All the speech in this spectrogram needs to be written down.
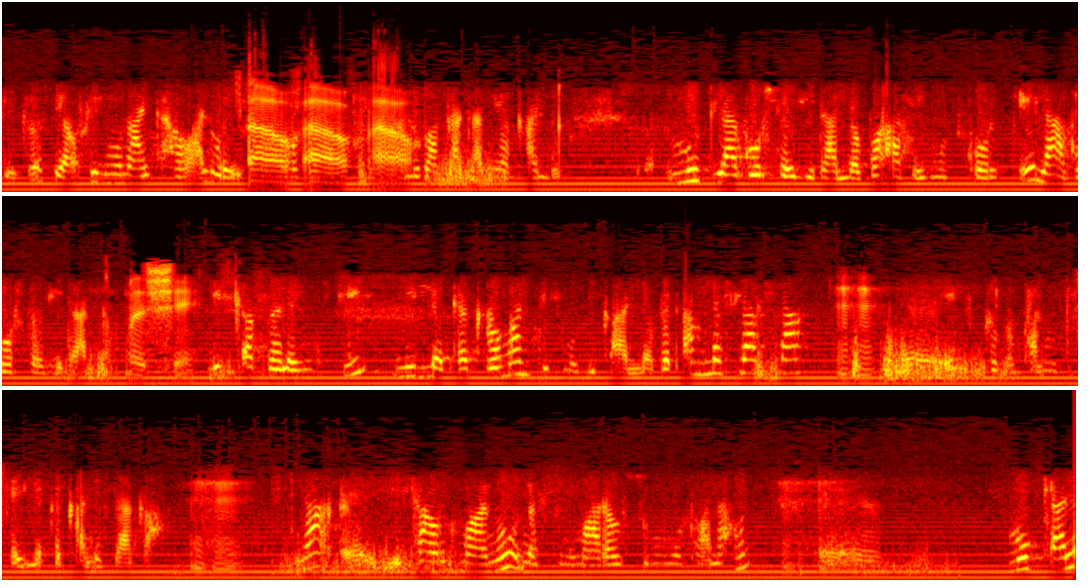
ቴድሮስ ያው ፊልሙን አይተኸዋል ወይ? አዎ አዎ አዎ። በአጋጣሚ ያውቃሉ። ሙዝ ላጎርሰው ይሄዳለሁ። በአፌ ሙዝ ቆርጬ ላጎርሰው ይሄዳለሁ። እሺ ሊቀበለኝ ሲል የሚለቀቅ romantic ሙዚቃ አለ። በጣም ለስላሳ instrumental ሙዚቃ ይለቀቃል እዛ ጋ እና የ sound man ኡ ነፍሱን ይማረው እሱ ሞቷል አሁን ሞቅ ያለ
